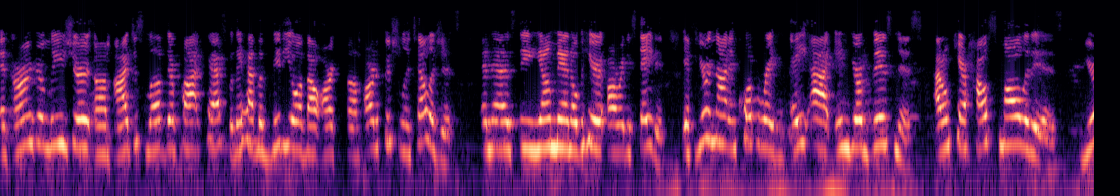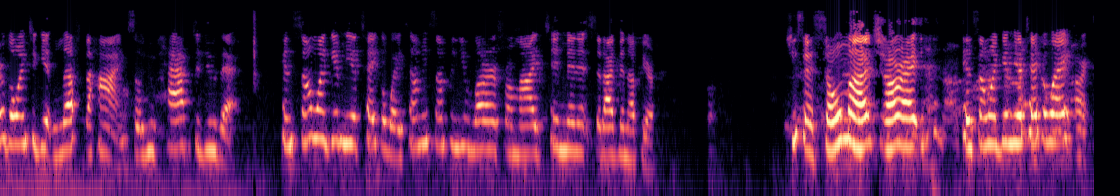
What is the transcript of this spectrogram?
And Earn Your Leisure, um, I just love their podcast, but they have a video about art, um, artificial intelligence. And as the young man over here already stated, if you're not incorporating AI in your business, I don't care how small it is, you're going to get left behind. So you have to do that. Can someone give me a takeaway? Tell me something you learned from my 10 minutes that I've been up here. She said so much. All right. Can someone give me a takeaway? All right.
